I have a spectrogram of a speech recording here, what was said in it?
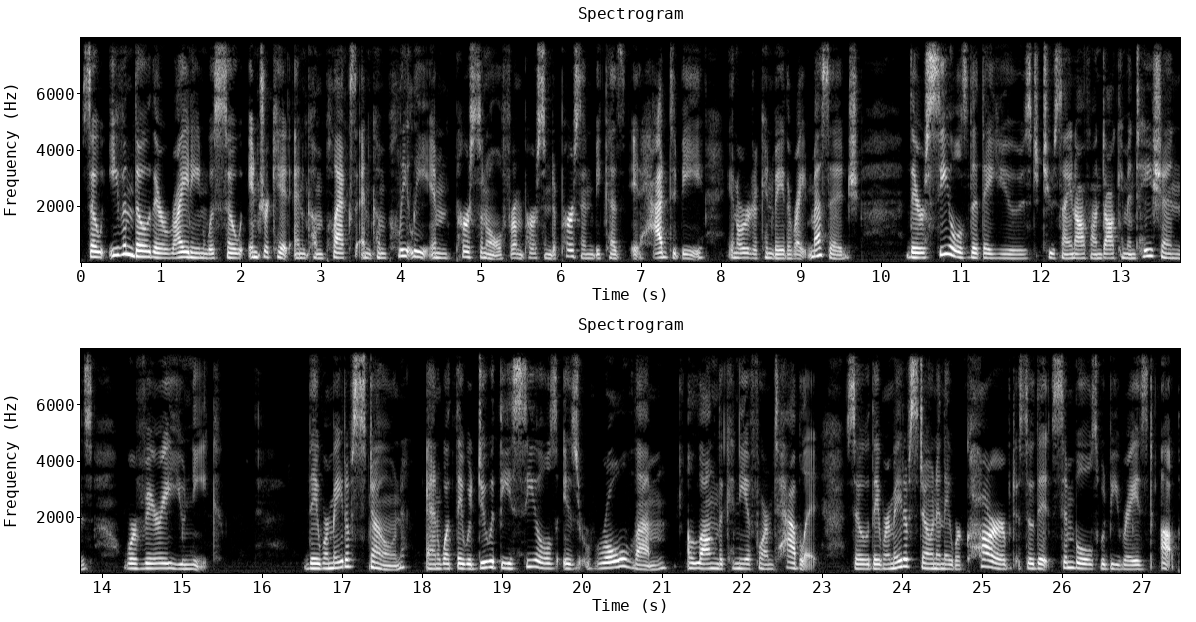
So even though their writing was so intricate and complex and completely impersonal from person to person because it had to be in order to convey the right message, their seals that they used to sign off on documentations were very unique. They were made of stone, and what they would do with these seals is roll them along the cuneiform tablet. So they were made of stone and they were carved so that symbols would be raised up.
